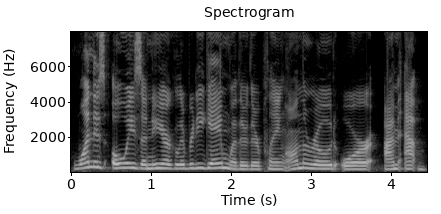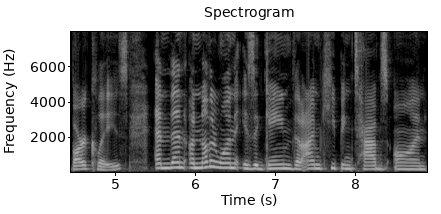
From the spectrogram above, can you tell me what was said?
One is always a New York Liberty game, whether they're playing on the road or I'm at Barclays. And then another one is a game that I'm keeping tabs on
